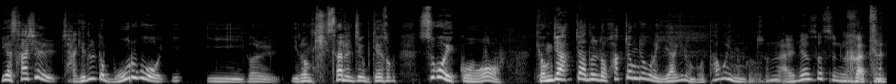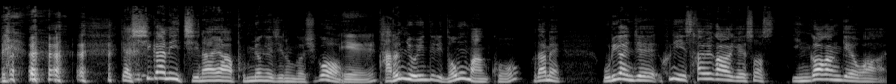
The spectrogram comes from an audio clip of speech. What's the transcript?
이게 사실 자기들도 모르고 이, 이걸 이런 기사를 지금 계속 쓰고 있고 경제학자들도 확정적으로 이야기를 못 하고 있는 거죠. 저는 알면서 쓰는 것 같은데. 그러니까 시간이 지나야 분명해지는 것이고 예. 다른 요인들이 너무 많고 그다음에 우리가 이제 흔히 사회과학에서 인과관계와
